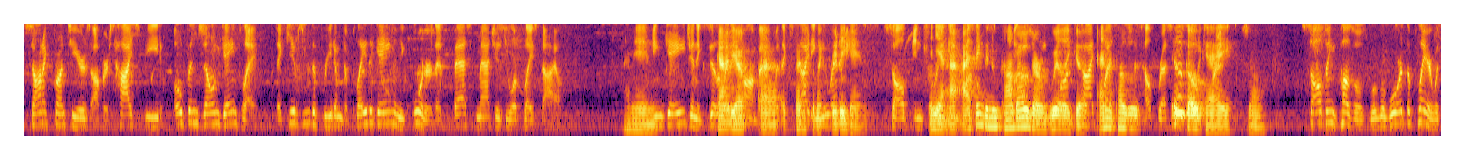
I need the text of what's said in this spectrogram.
Sonic Frontiers offers high-speed, open-zone gameplay that gives you the freedom to play the game in the order that best matches your playstyle. I mean, Engage in gotta exhilarating be combat uh, with exciting like new 3D enemies. games. Solve And intriguing yeah, I, I think the new combos are really good, and the puzzles help they look okay. friends. So Solving puzzles will reward the player with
